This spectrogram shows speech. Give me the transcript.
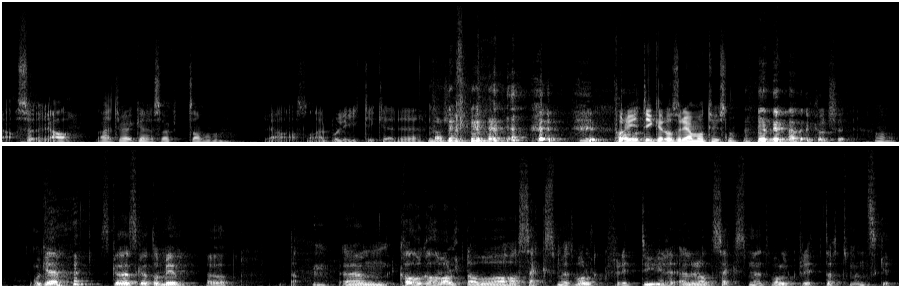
Ja, så, ja, jeg tror jeg kunne søkt som ja, sånn her politiker, kanskje. Politiker hos Rema 1000. ja, kanskje. Ja. OK, skal jeg, skal jeg ta min? Ja. Um, hva dere hadde valgt av å ha sex med et valgfritt dyr, eller hatt sex med et valgfritt dødt menneske?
